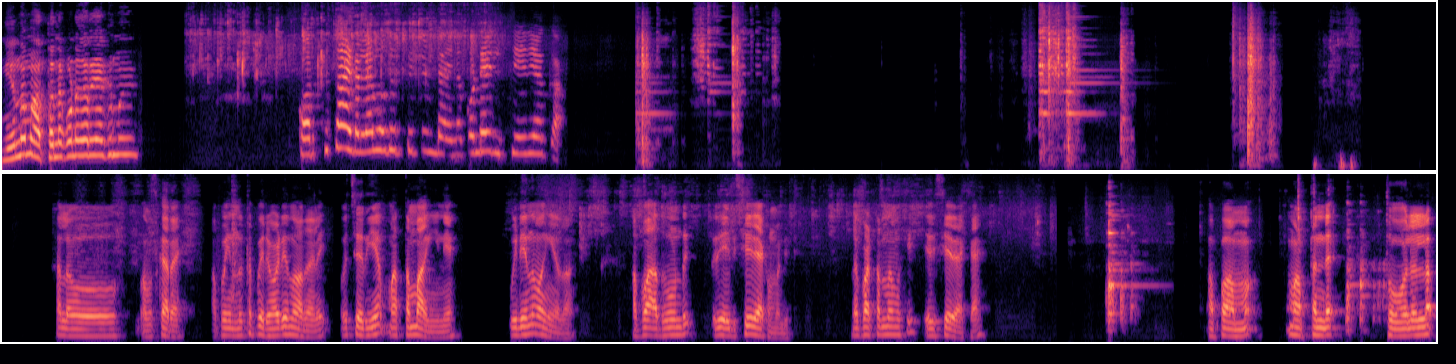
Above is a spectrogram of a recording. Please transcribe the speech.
നീ എന്നാ മത്തനെ കൊണ്ട് കറിയാക്കുന്നത് കുറച്ച് കടല കൊടുത്തിട്ടുണ്ട് അതിനെ കൊണ്ട് എരിശ്ശേരിയാക്കാം ഹലോ നമസ്കാരം. അപ്പോൾ ഇന്നത്തെ പരിപാടി എന്ന് പറഞ്ഞാൽ ഒരു ചെറിയ മത്തം വാങ്ങിനെ. വീടിന്ന് നിന്ന് വാങ്ങിയതാ. അപ്പോൾ അതുകൊണ്ട് ഒരു എരിശ്ശേരിയാക്കാൻ വേണ്ടിട്ട്. വേണ്ടിയിട്ട് എന്നാൽ പെട്ടെന്ന് നമുക്ക് എരിശ്ശേരിയാക്കാം അപ്പൊ അപ്പോൾ അമ്മ മത്തന്റെ തോലെല്ലാം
